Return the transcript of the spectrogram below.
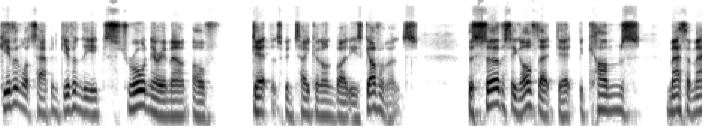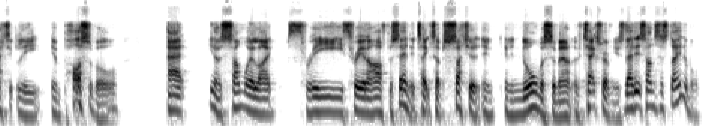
given what's happened, given the extraordinary amount of debt that's been taken on by these governments, the servicing of that debt becomes mathematically impossible at you know somewhere like three three and a half percent. It takes up such a, an enormous amount of tax revenues that it's unsustainable.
